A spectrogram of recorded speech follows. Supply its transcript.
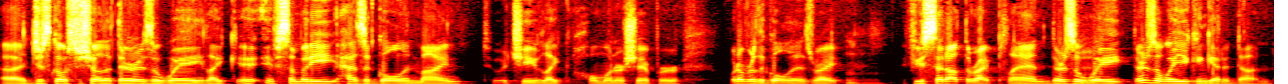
uh, it just goes to show that there is a way. Like if somebody has a goal in mind to achieve like homeownership or whatever the goal is, right? If you set out the right plan, there's a way. There's a way you can get it done.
